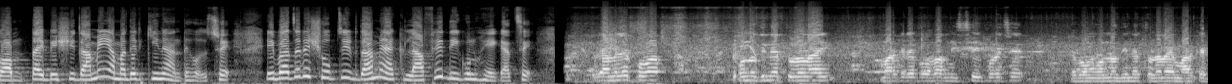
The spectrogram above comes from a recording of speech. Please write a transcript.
কম, তাই বেশি দামেই আমাদের কিনে আনতে হচ্ছে। এই বাজারে সবজির দাম এক লাফে দ্বিগুণ হয়ে গেছে। রামেলের প্রভাব অন্য দিনের তুলনায় মার্কেটের প্রভাব নিশ্চয়ই পড়েছে এবং অন্য দিনের তুলনায় মার্কেট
